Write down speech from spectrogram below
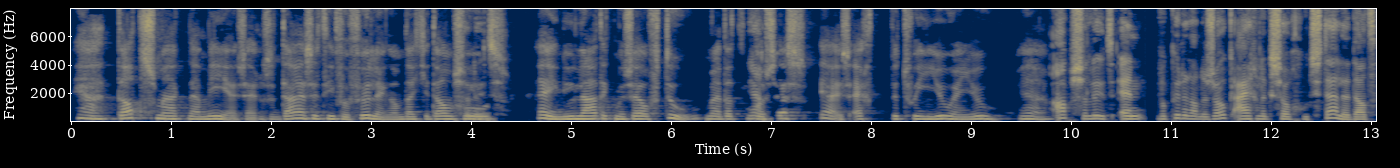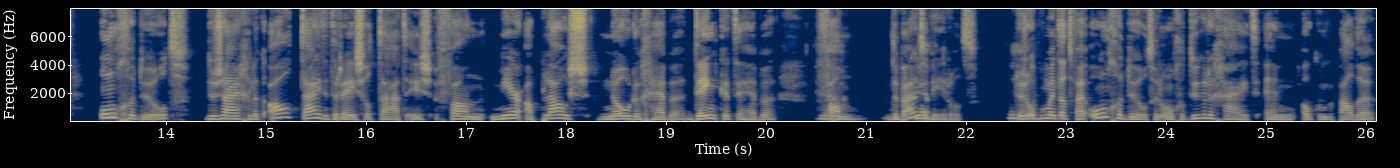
ja, dat smaakt naar meer, zeggen ze. Daar zit die vervulling, omdat je dan Absoluut. voelt, hé, hey, nu laat ik mezelf toe. Maar dat proces ja, is echt between you and you. Ja. Absoluut. En we kunnen dan dus ook eigenlijk zo goed stellen dat ongeduld dus eigenlijk altijd het resultaat is van meer applaus nodig hebben, denken te hebben van de buitenwereld. Dus op het moment dat wij ongeduld en ongedurigheid en ook een bepaalde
